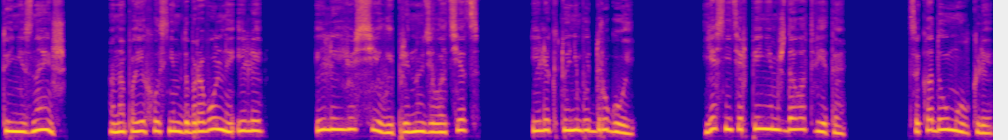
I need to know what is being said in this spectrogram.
Ты не знаешь, она поехала с ним добровольно или... Или ее силой принудил отец, или кто-нибудь другой. Я с нетерпением ждал ответа. Цикады умолкли,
